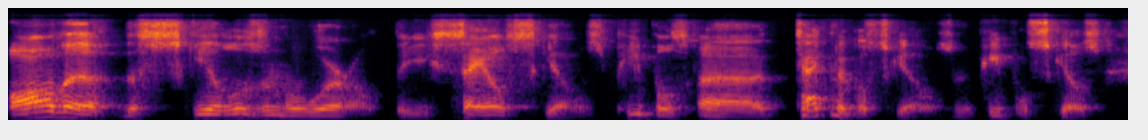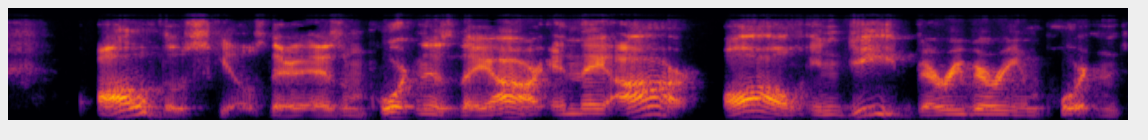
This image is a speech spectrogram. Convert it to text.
all the, the skills in the world, the sales skills, people's uh, technical skills and people skills, all of those skills, they're as important as they are, and they are all indeed very, very important.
